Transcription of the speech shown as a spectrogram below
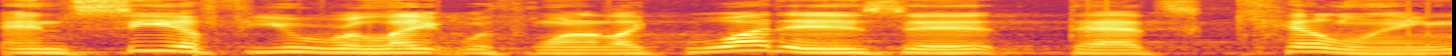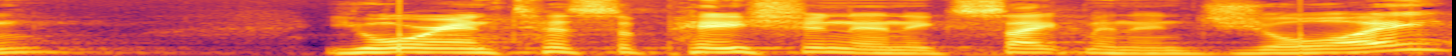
and see if you relate with one like what is it that's killing your anticipation and excitement and joy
